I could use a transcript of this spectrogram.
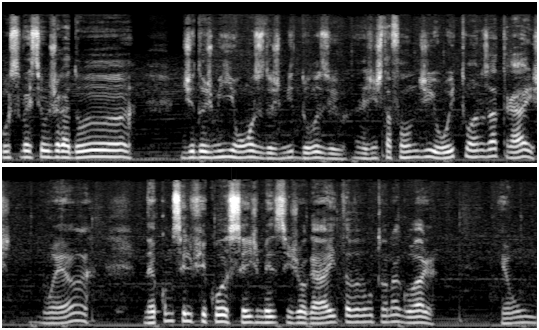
ou se vai ser o jogador de 2011, 2012. A gente está falando de oito anos atrás. Não é, não é como se ele ficou seis meses sem jogar e estava voltando agora. É um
